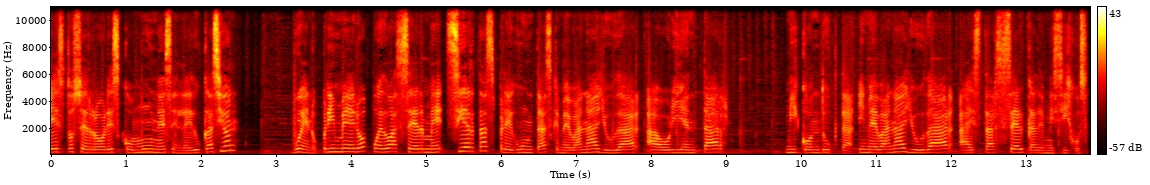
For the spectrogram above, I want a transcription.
estos errores comunes en la educación? Bueno, primero puedo hacerme ciertas preguntas que me van a ayudar a orientar mi conducta y me van a ayudar a estar cerca de mis hijos.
